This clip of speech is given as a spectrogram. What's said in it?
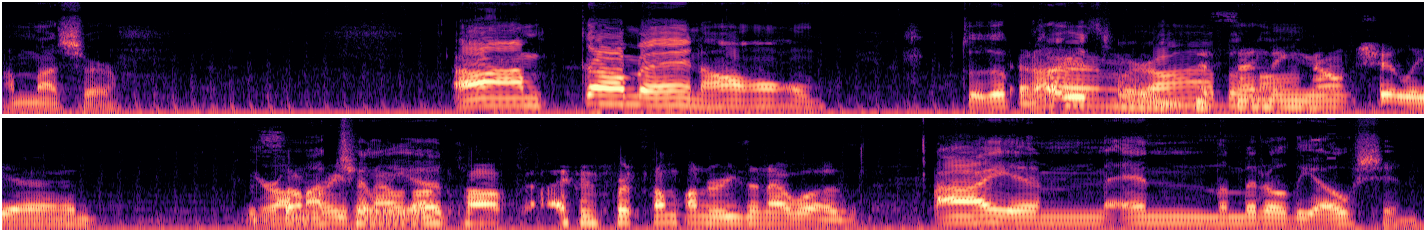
I'm not sure. I'm coming home to the and place where I I'm descending. Mount Chiliad. For You're on some Mount reason I was on Chiliad? top. For some reason I was. I am in the middle of the ocean.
